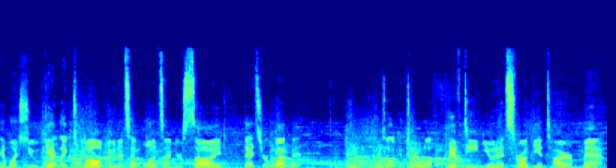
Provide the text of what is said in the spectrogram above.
And once you get like 12 units at once on your side, that's your weapon. And there's like a total of 15 units throughout the entire map.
